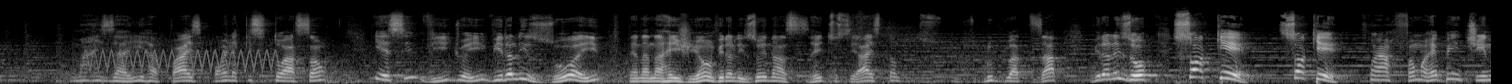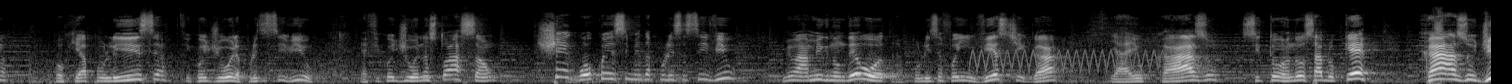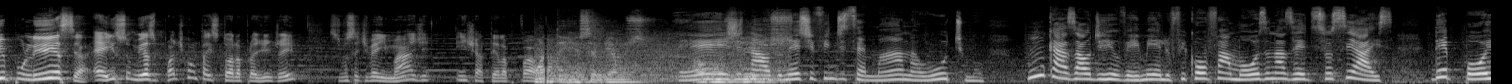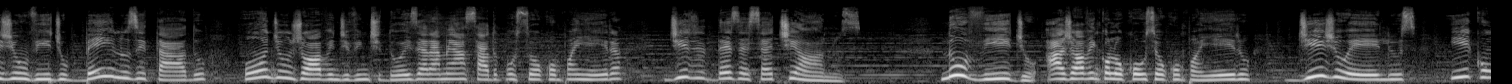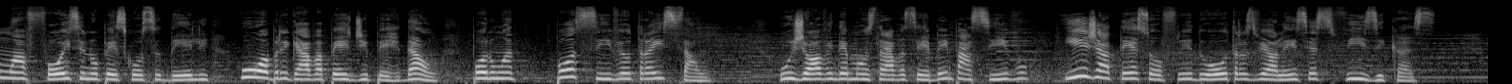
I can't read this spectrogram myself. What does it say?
Mas aí, rapaz, olha que situação. E esse vídeo aí viralizou aí né, na, na região, viralizou aí nas redes sociais, tanto nos grupos do WhatsApp, viralizou. Só que, só que, foi uma fama repentina, porque a polícia ficou de olho, a polícia civil é, ficou de olho na situação. Chegou ao conhecimento da polícia civil, meu amigo, não deu outra. A polícia foi investigar e aí o caso se tornou, sabe o quê? Caso de polícia. É isso mesmo. Pode contar a história pra gente aí? Se você tiver imagem, enche a tela, por favor. Ontem recebemos É, Reginaldo, vídeos. neste fim de semana, o último, um casal de Rio Vermelho ficou famoso nas redes sociais depois de um vídeo bem inusitado onde um jovem de 22 era ameaçado por sua companheira de 17 anos. No vídeo, a jovem colocou seu companheiro de joelhos e com uma foice no pescoço dele o obrigava a pedir perdão por uma possível traição. O jovem demonstrava ser bem passivo e já ter sofrido outras violências físicas.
